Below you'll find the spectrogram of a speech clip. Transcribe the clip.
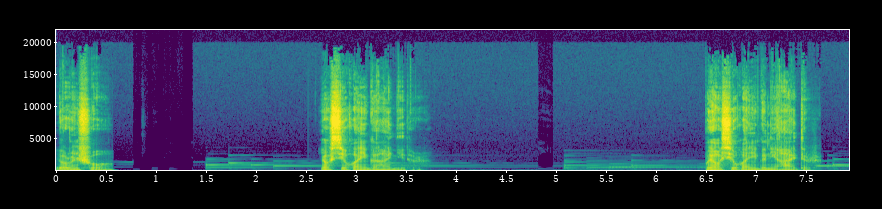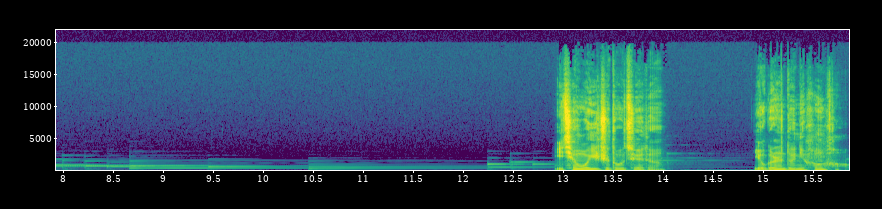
有人说，要喜欢一个爱你的人，不要喜欢一个你爱的人。以前我一直都觉得，有个人对你很好，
